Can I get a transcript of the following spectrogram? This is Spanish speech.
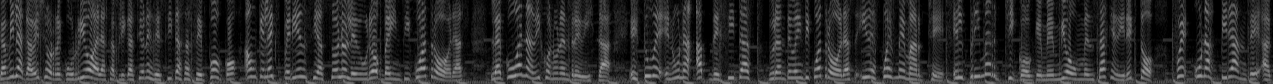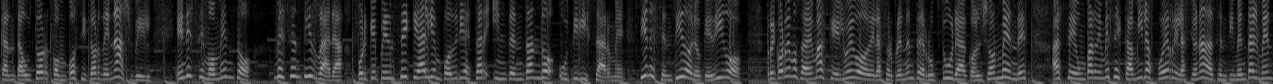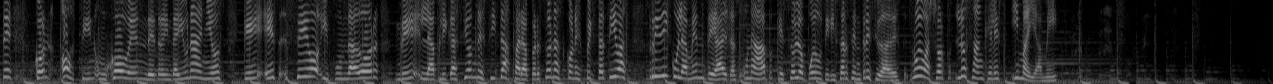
Camila Cabello recurrió a las aplicaciones de citas hace poco, aunque la experiencia solo le duró 24 horas. La cubana dijo en una entrevista, estuve en una app de citas durante 24 horas y después me marché. El primer chico que me envió un mensaje directo fue un aspirante a cantautor-compositor de Nashville. En ese momento me sentí rara porque pensé que alguien podría estar intentando utilizarme. ¿Tiene sentido lo que digo? Recordemos además que luego de la sorprendente ruptura con John Méndez, hace un par de meses Camila fue relacionada sentimentalmente con Austin, un joven de 31 años que es CEO y fundador de la aplicación de citas para personas con expectativas ridículamente altas, una app que solo puede utilizarse en tres ciudades, Nueva York, Los Ángeles y Miami.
